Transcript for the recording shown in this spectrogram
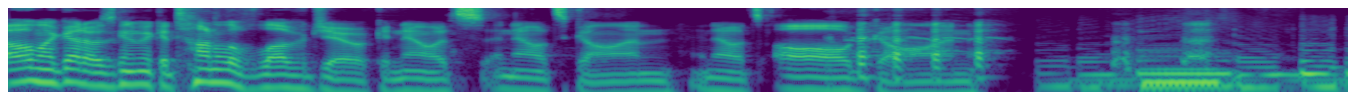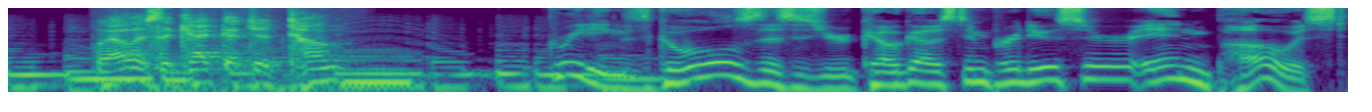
Oh my god, I was gonna make a tunnel of love joke, and now it's and now it's gone, and now it's all gone. Well, has the cat got your tongue? Greetings, ghouls. This is your co ghost and producer in post.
